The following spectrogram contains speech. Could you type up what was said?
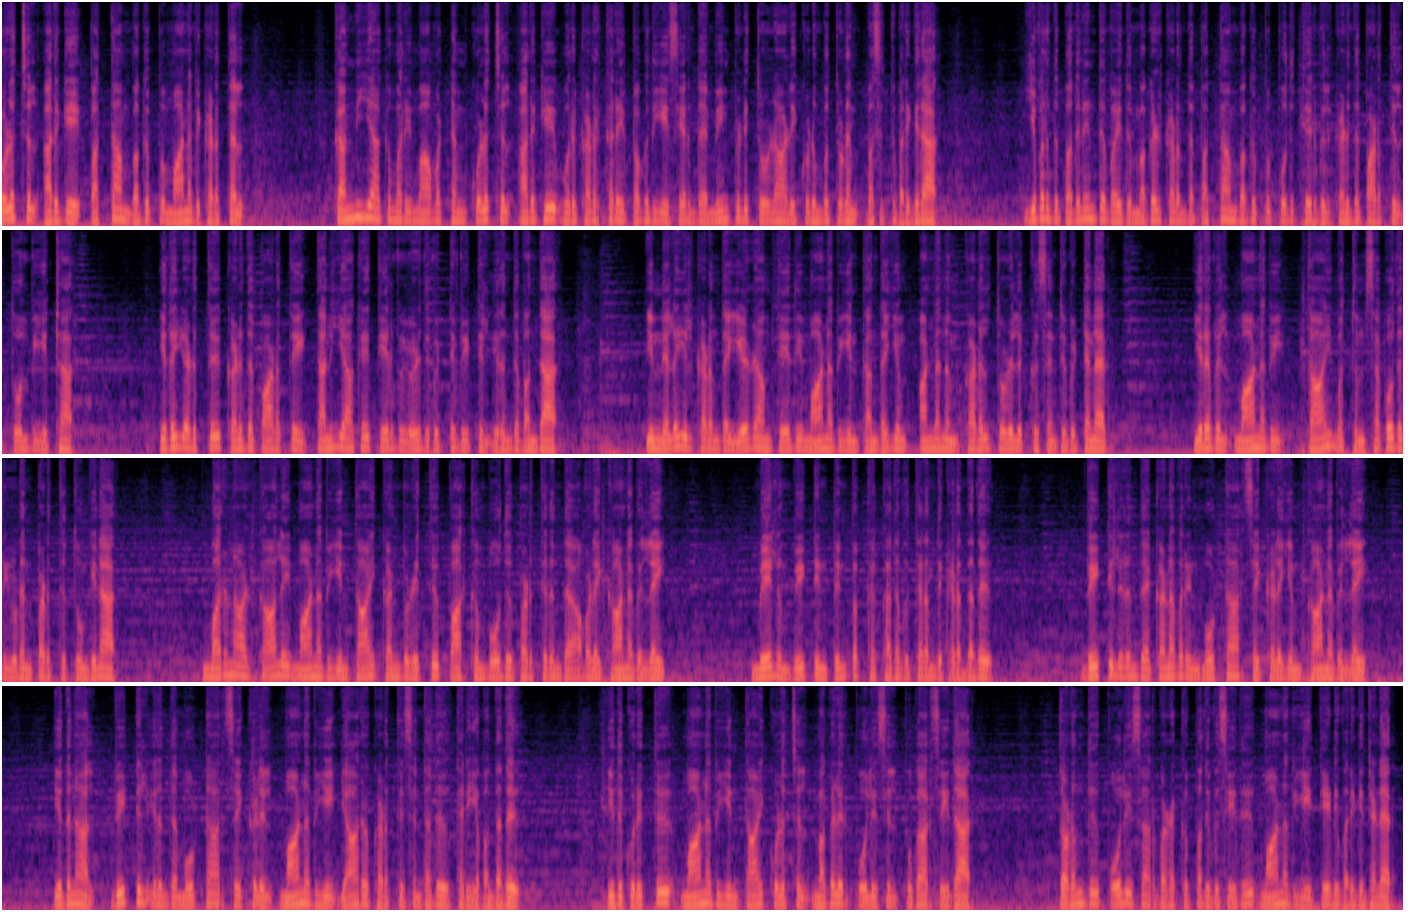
குளச்சல் அருகே பத்தாம் வகுப்பு மாணவி கடத்தல். கன்னியாகுமரி மாவட்டம் குளச்சல் அருகே ஒரு கடற்கரை பகுதியைச் சேர்ந்த மீன்பிடித் தொழிலாளி குடும்பத்துடன் வசித்து வருகிறார். இவரது பதினைந்து வயது மகள் கடந்த பத்தாம் வகுப்பு பொதுத் தேர்வில் கணித பாடத்தில் தோல்வியேற்றார் இதையடுத்து கணித பாடத்தை தனியாக தேர்வு எழுதிவிட்டு வீட்டில் இருந்து வந்தார். இந்நிலையில் கடந்த ஏழாம் தேதி மாணவியின் தந்தையும் அண்ணனும் கடல் தொழிலுக்கு சென்று விட்டனர். இரவில் மாணவி தாய் மற்றும் சகோதரியுடன் படுத்து தூங்கினார். மறுநாள் காலை மாணவியின் தாய் கண்விழித்து பார்க்கும்போது படுத்திருந்த அவளை காணவில்லை. மேலும் வீட்டின் பின்பக்க கதவு திறந்து கிடந்தது. வீட்டிலிருந்த கணவரின் மோட்டார் சைக்கிளையும் காணவில்லை. இதனால் வீட்டில் இருந்த மோட்டார் சைக்கிளில் மாணவியை யாரோ கடத்தி சென்றது தெரியவந்தது. இது குறித்து மாணவியின் தாய் குளச்சல் மகளிர் போலீசில் புகார் செய்தார். தொடர்ந்து போலீசார் வழக்கு பதிவு செய்து மாணவியை தேடி வருகின்றனர்.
